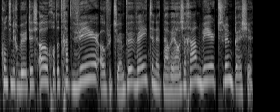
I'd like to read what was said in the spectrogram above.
continu gebeurt is... oh god, het gaat weer over Trump. We weten het nou wel. Ze gaan weer Trump bashen.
